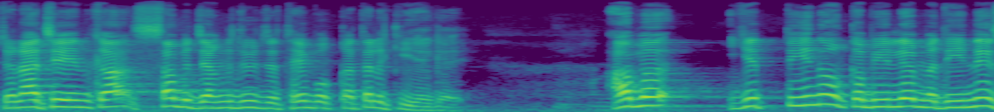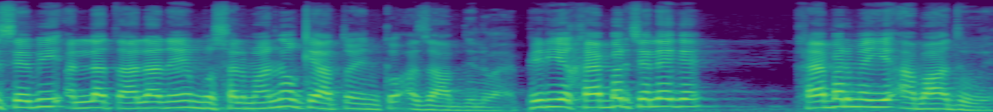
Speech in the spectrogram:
चनाचे इनका सब जंगजू जो थे, वो कत्ल किए गए। अब ये तीनों कबीले मदीने से भी अल्लाह ताला ने मुसलमानों के हाथों इनको अजाब दिलवाया। फिर ये खैबर चले गए। खैबर में ये आबाद हुए।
